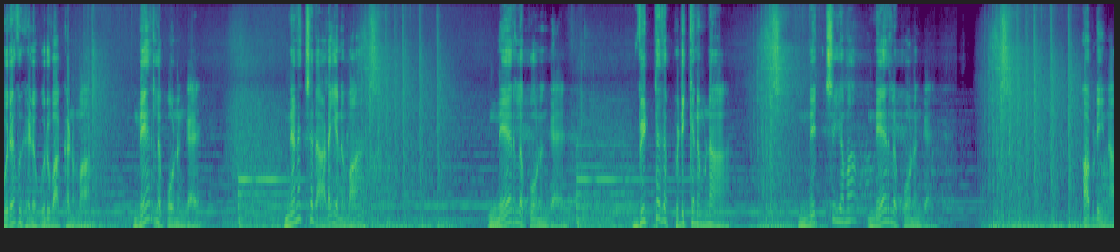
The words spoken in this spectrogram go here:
உறவுகளை உருவாக்கணுமா? நேர்ல போனுங்க நினைச்சதை அடையணுமா? நேர்ல போனுங்க விட்டதை பிடிக்கணும்னா நிச்சயமா நேர்ல போனுங்க அப்படின்னா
